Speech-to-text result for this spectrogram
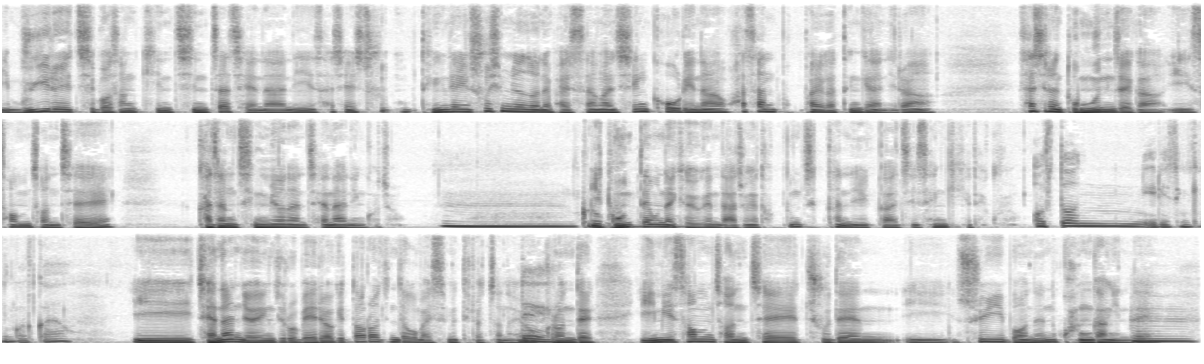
이 무기를 집어삼킨 진짜 재난이 사실 수, 굉장히 수십 년 전에 발생한 싱크홀이나 화산 폭발 같은 게 아니라 사실은 돈 문제가 이 섬 전체에 가장 직면한 재난인 거죠. 음. 이. 돈 때문에 결국엔 나중에 더 끔찍한 일까지 생기게 되고요. 어떤 일이 생기는 걸까요? 이 재난 여행지로 매력이 떨어진다고 말씀을 드렸잖아요. 네. 그런데 이미 섬 전체의 주된 이 수입원은 관광인데 음,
